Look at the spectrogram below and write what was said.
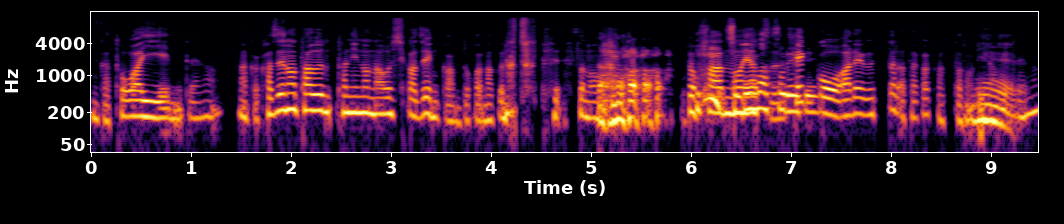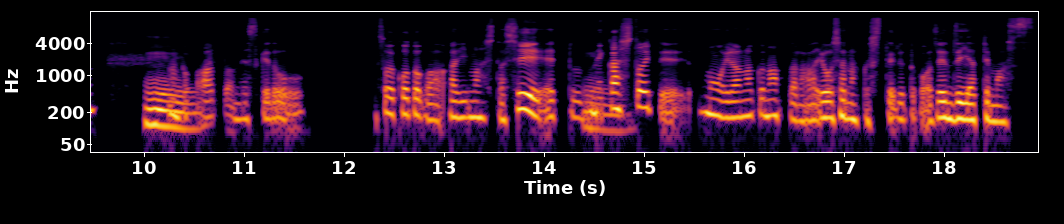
なんかとはいえみたいな、なんか風の谷谷のナウシカ全巻とかなくなっちゃって、その 初版のやつ、結構あれ売ったら高かったのにな、みたいな。うんなんとかあったんですけど、そういうことがありましたし、えっと、うん寝かしといて、もういらなくなったら容赦なく捨てるとかは全然やってます。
